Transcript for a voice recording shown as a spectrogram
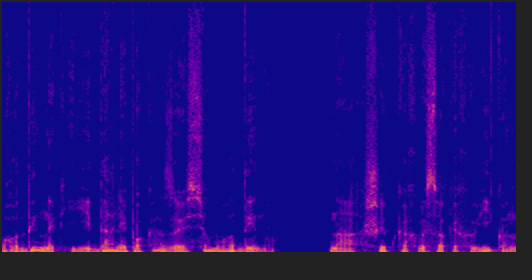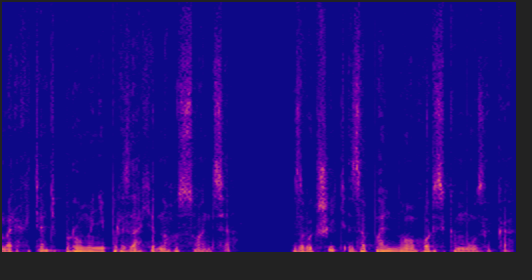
Годинник і далі показує сьому годину. На шибках високих вікон мерехтять промені призахідного сонця. Звучить запальна угорська музика.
